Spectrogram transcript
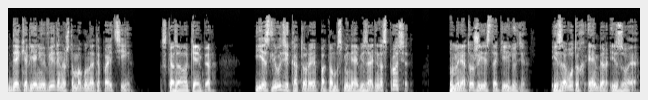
«Деккер, я не уверена, что могу на это пойти», — сказала Кемпер. «Есть люди, которые потом с меня обязательно спросят. У меня тоже есть такие люди. И зовут их Эмбер и Зоя.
